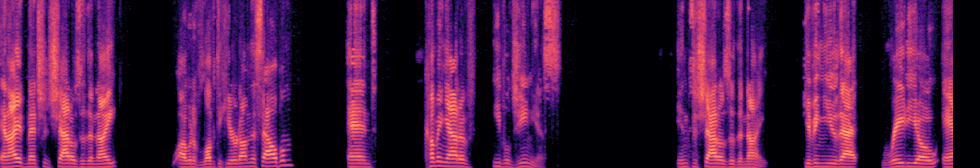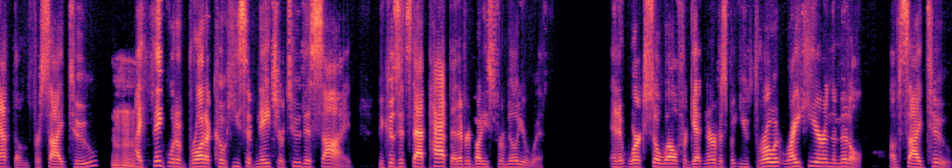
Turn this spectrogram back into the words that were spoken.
and I had mentioned Shadows of the Night. I would have loved to hear it on this album and coming out of Evil Genius into Shadows of the Night, giving you that radio anthem for side 2 mm-hmm. I think would have brought a cohesive nature to this side because it's that pat that everybody's familiar with. And it works so well for Get Nervous, but you throw it right here in the middle of side two,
